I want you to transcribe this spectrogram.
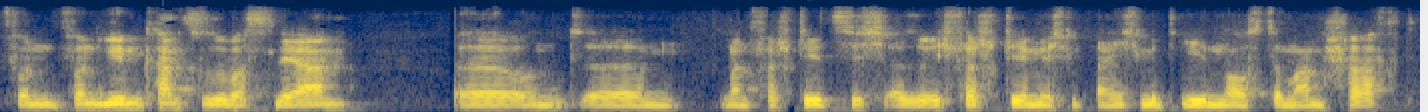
Von, von jedem kannst du sowas lernen äh, und ähm, man versteht sich, also ich verstehe mich eigentlich mit jedem aus der Mannschaft.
